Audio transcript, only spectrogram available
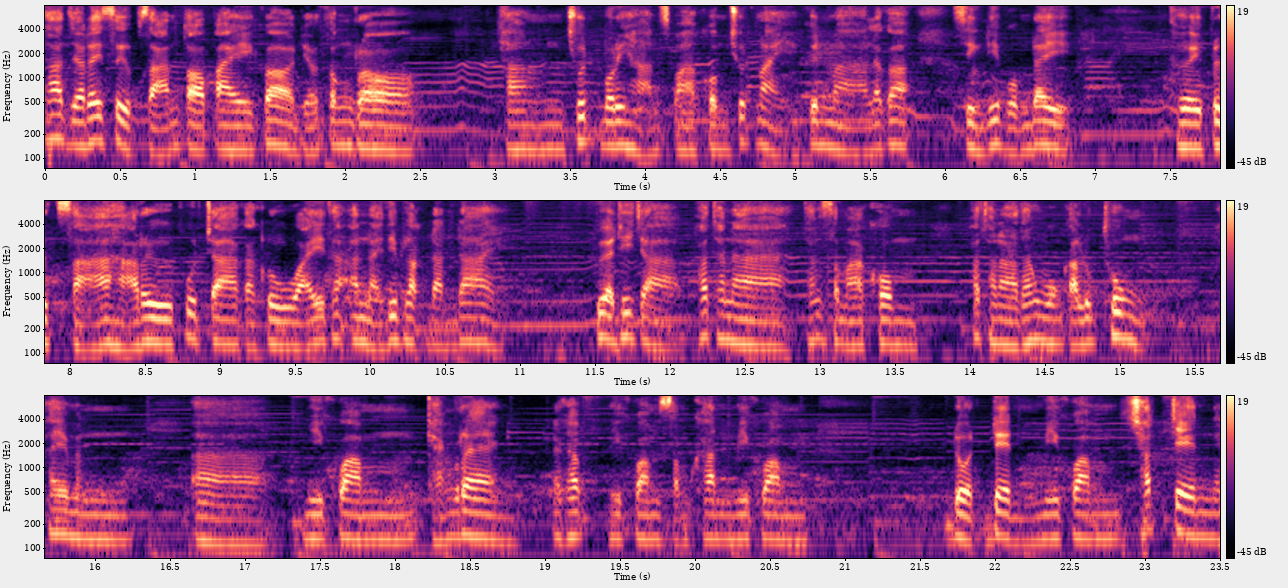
ถ้าจะได้สืบสารต่อไป ก็เดี๋ยวต้องรอทางชุดบริหารสมาคมชุดใหม่ขึ้นมา แล้วก็สิ่งที่ผมได้เคยปรึกษาหารือพูดจากับครูไว้ถ้าอันไหนที่ผลักดันได้ พื่อที่จะพัฒนาทั้งสมาคม พัฒนาทั้งวงการลูกทุ่ง ให้มันมีความแข็งแรงนะครับ มีความสำคัญ มีความโดดเด่น มีความชัดเจนใน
